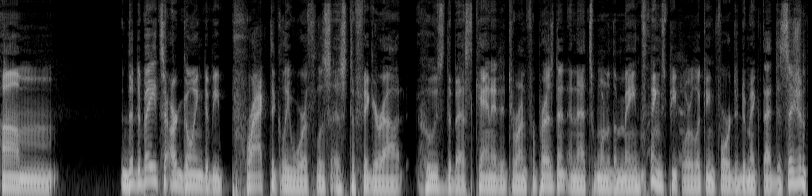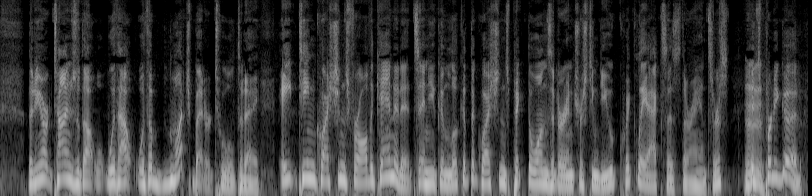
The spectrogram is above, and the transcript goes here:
um the debates are going to be practically worthless as to figure out who's the best candidate to run for president, and that's one of the main things people are looking forward to to make that decision. The New York Times without without with a much better tool today. 18 questions for all the candidates, and you can look at the questions, pick the ones that are interesting to you, quickly access their answers. It's mm. pretty good.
